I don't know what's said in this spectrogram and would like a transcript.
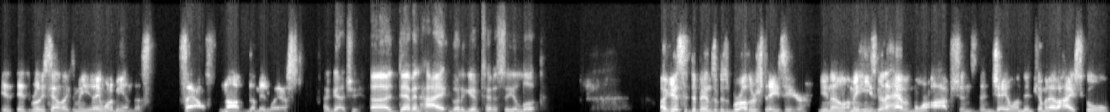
it, it really sounds like to me they want to be in the South, not the Midwest. I got you. Uh, Devin Hyatt going to give Tennessee a look. I guess it depends if his brother stays here. You know, I mean, he's going to have more options than Jalin did coming out of high school.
